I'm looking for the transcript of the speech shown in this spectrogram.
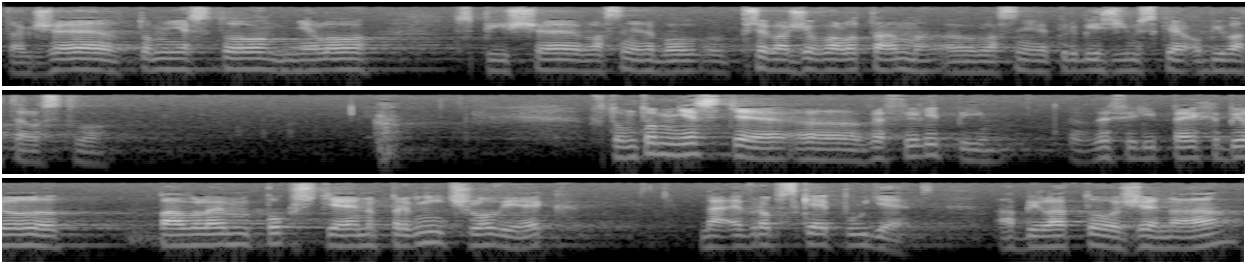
Takže to město mělo spíše vlastně, nebo převažovalo tam vlastně jako kdyby římské obyvatelstvo. V tomto městě ve, Filipi, ve Filipech byl Pavlem pokřtěn první člověk na evropské půdě. A byla to žena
